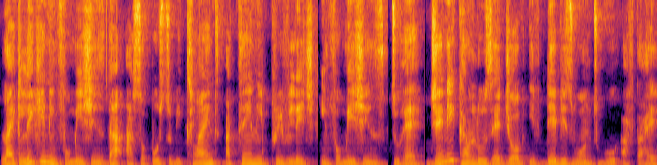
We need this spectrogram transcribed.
like leaking informations that are supposed to be client attorney privilege informations to her. Jenny can lose her job if Davis wants to go after her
